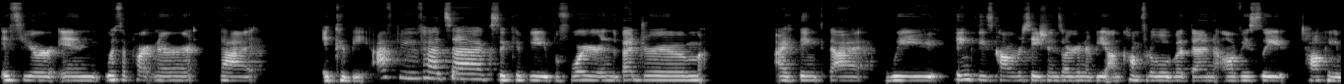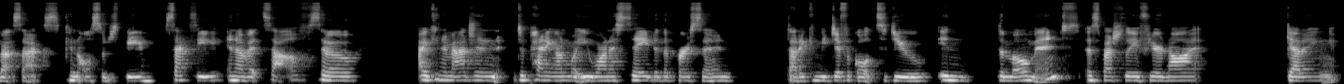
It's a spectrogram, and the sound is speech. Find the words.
if you're in with a partner that it could be after you've had sex, it could be before you're in the bedroom. I think that we think these conversations are going to be uncomfortable, but then obviously talking about sex can also just be sexy in of itself. So I can imagine, depending on what you want to say to the person, that it can be difficult to do in the moment, especially if you're not getting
